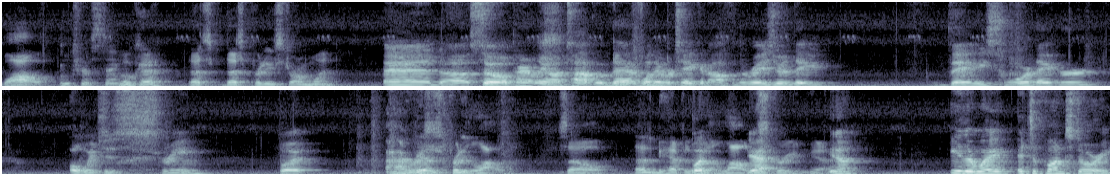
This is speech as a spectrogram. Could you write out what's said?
Wow. Interesting. Okay, that's that's pretty strong wind. And uh, so apparently, on top of that, when they were taken off in the razor, they they swore they heard a witch's scream, but Riz is pretty loud, so that'd be have to But, be a loud yeah. scream. Yeah. you know, either way, it's a fun story.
